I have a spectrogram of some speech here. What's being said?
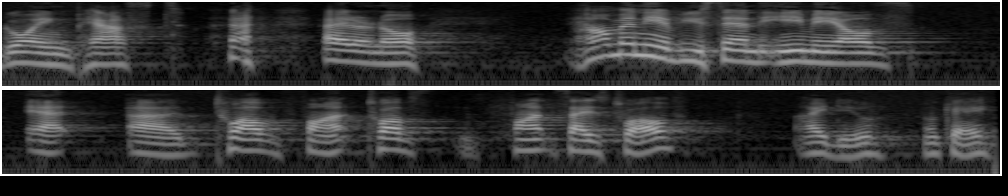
going past, I don't know. How many of you send emails at uh, 12 font, 12 font size 12? I do. Okay.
